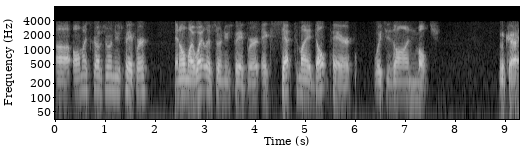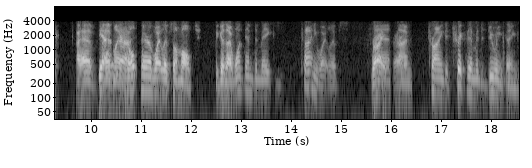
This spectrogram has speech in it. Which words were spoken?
uh, all my scrubs are on newspaper, and all my white lips are on newspaper, except my adult pair, which is on mulch. Okay. I have Yeah, I have my yeah. adult pair of white lips on mulch because I want them to make tiny white lips. Right. and right. I'm trying to trick them into doing things.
